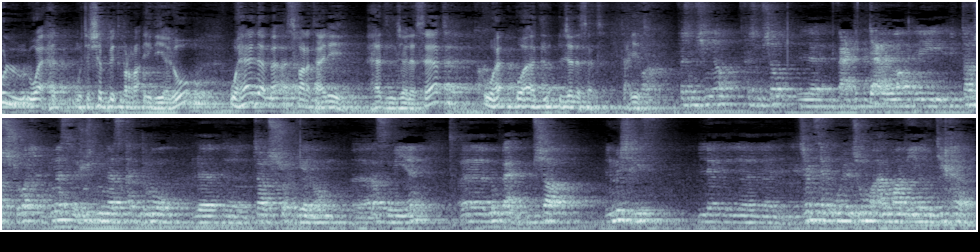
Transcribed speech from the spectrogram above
كل واحد متشبت بالرأي ديالو وهذا ما أسفرت عليه هذه الجلسات وهذه الجلسات. تحياتي. فاش مشينا فاش مشاو بعد الدعوة للترشح الناس جوج الناس قدموا الترشح ديالهم آه، رسميا. آه، من بعد مشى المجلس الجلسه الأولى الجمعة الماضية الانتخاب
